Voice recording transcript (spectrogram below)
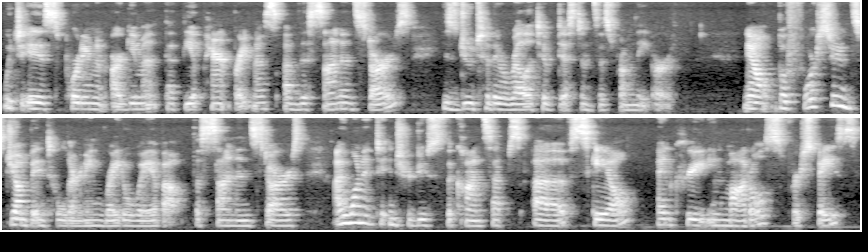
which is supporting an argument that the apparent brightness of the sun and stars is due to their relative distances from the Earth. Now, before students jump into learning right away about the sun and stars, I wanted to introduce the concepts of scale and creating models for space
